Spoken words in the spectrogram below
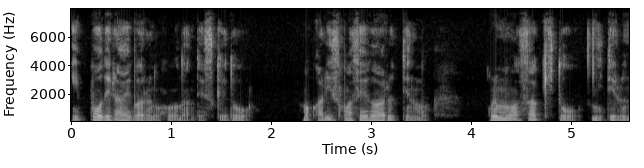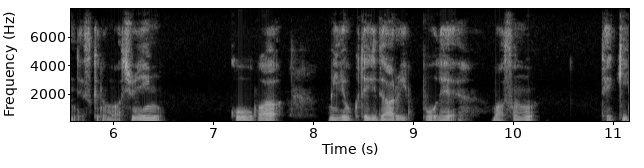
一方でライバルの方なんですけど、まあカリスマ性があるっていうのも、これもさっきと似てるんですけど、まあ主人公が魅力的である一方で、まあその敵っ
